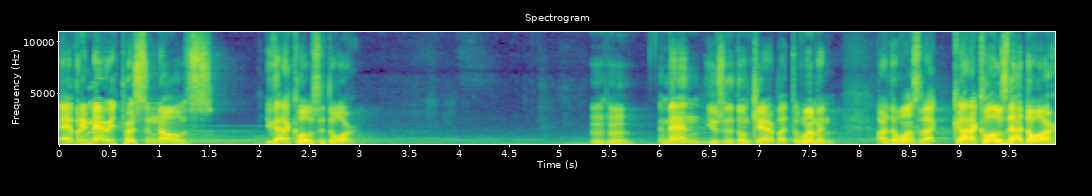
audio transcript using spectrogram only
Every married person knows you got to close the door. Mm -hmm. The men usually don't care but the women are the ones that like, gotta close that door.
